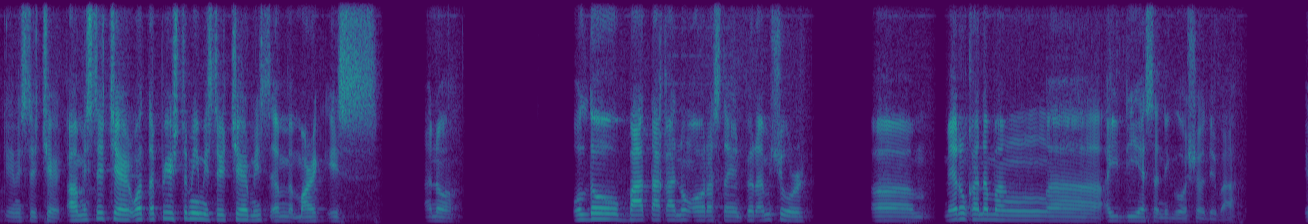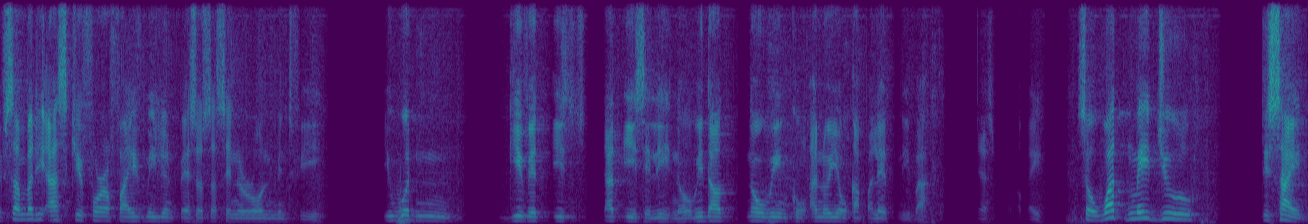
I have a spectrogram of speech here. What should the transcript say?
Okay, Mr. Chair. Uh, Mr. Chair, what appears to me, Mr. Chair, Ms. um, Mark, is, ano, although bata ka nung oras na yun, pero I'm sure, um, meron ka namang uh, idea sa negosyo, di ba? If somebody asks you for a 5 million pesos as an enrollment fee, you wouldn't give it is that easily, no? Without knowing kung ano yung kapalit, di ba? Yes. Okay. So what made you decide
